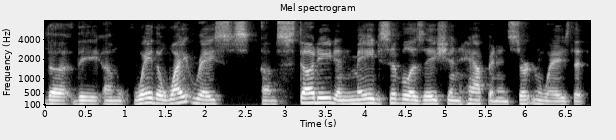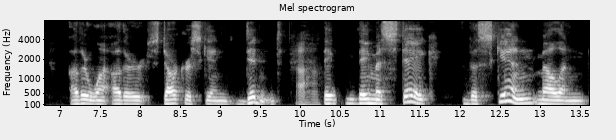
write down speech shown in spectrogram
the the um, way the white race um, studied and made civilization happen in certain ways that other one other darker skinned didn't. uh-huh. they they mistake the skin melan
